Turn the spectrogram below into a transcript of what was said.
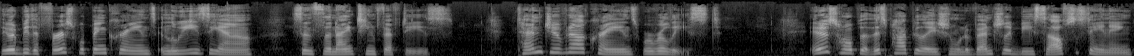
They would be the first whooping cranes in Louisiana since the 1950s. Ten juvenile cranes were released. It is hoped that this population would eventually be self sustaining,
